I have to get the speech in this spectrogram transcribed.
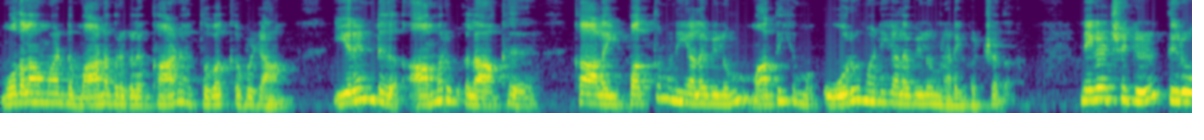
முதலாம் ஆண்டு மாணவர்களுக்கான துவக்க விழா இரண்டு அமர்வுகளாக காலை பத்து மணி அளவிலும் மதியம் ஒரு மணி அளவிலும் நடைபெற்றது. நிகழ்ச்சியில் திரு.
